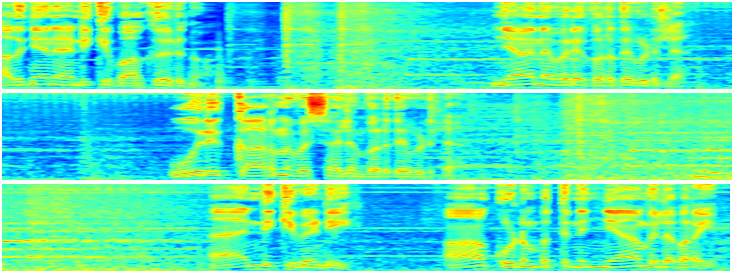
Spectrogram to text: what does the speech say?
അത് ഞാൻ ആന്റിക്ക് വാക്ക് തരുന്നു ഞാൻ അവരെ വെറുതെ വിടില്ല. ഒരു കാരണവശാലും വെറുതെ വിടില്ല. ആന്റിക്ക് വേണ്ടി ആ കുടുംബത്തിന് ഞാൻ വില പറയും.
